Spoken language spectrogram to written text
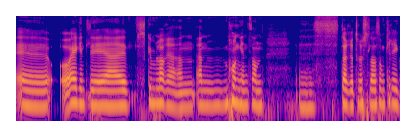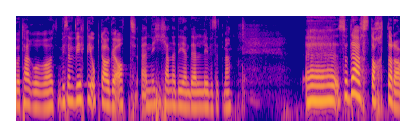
Eh, og egentlig eh, skumlere enn en mange sånn Eh, større trusler som krig og terror. Og hvis en virkelig oppdager at en ikke kjenner de en del livet sitt med. Eh, så der starter det.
